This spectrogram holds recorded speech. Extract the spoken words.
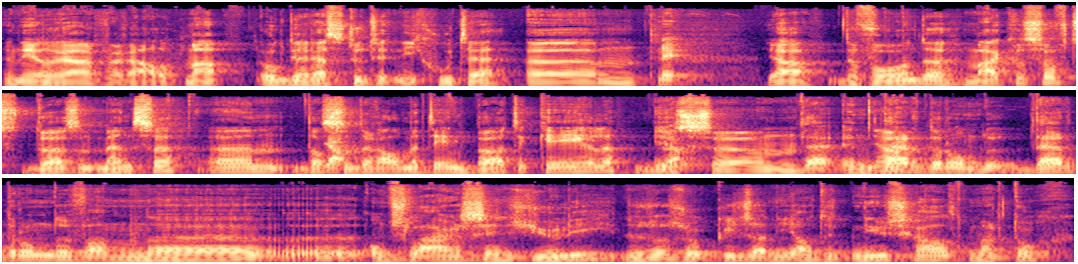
een heel raar verhaal. Maar ook de rest doet het niet goed, hè. Um, nee. Ja, de volgende, Microsoft, duizend mensen, um, dat ja. ze er al meteen buiten kegelen. Dus, ja. um, de, ja. derde ronde. Derde ronde van uh, ontslagen sinds juli. Dus dat is ook iets dat niet altijd nieuws haalt, maar toch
